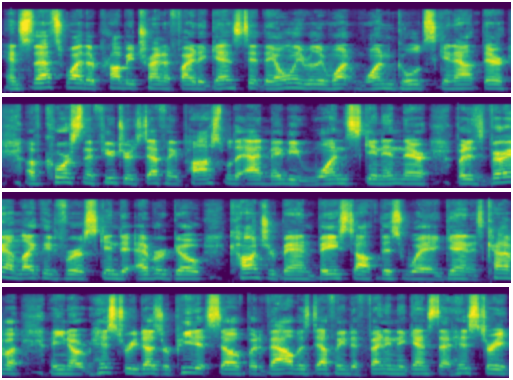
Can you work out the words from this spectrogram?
and so that's why they're probably trying to fight against it. They only really want one gold skin out there. Of course, in the future, it's definitely possible to add maybe one skin in there, but it's very unlikely for a skin to ever go contraband based off this way again. It's kind of a, you know, history does repeat itself, but Valve is definitely defending against that history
